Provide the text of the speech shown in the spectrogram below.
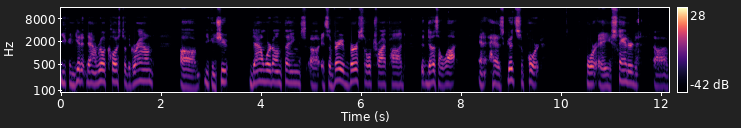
you can get it down real close to the ground. Uh, you can shoot downward on things. Uh, it's a very versatile tripod that does a lot and it has good support for a standard, uh,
